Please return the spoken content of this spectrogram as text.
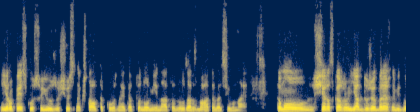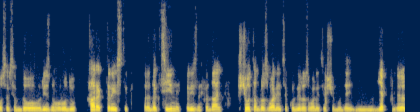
Європейського Союзу, щось на кшталт такого, знаєте, автономії НАТО. Ну зараз багато версій лунає. Тому ще раз кажу, я б дуже обережно відносився б до різного роду характеристик редакційних різних видань, що там розвалюється, куди розвалюється, що буде. Як е,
